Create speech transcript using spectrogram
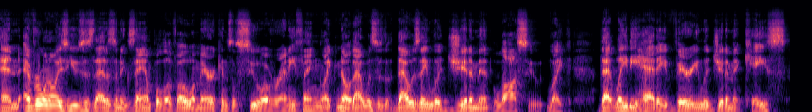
And everyone always uses that as an example of oh Americans will sue over anything. Like no, that was that was a legitimate lawsuit. Like that lady had a very legitimate case,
